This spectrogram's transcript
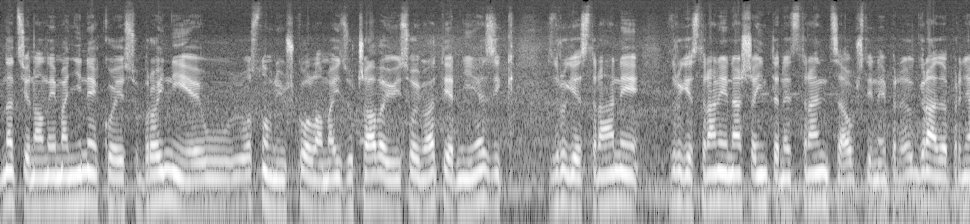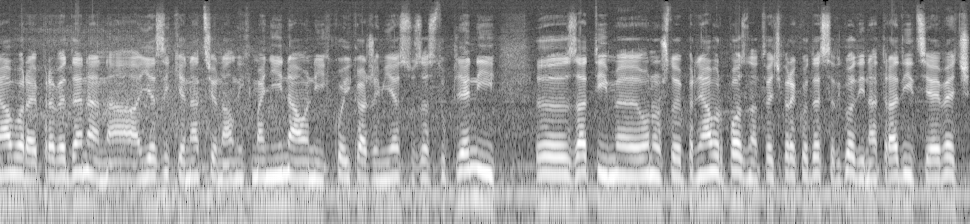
nacionalne manjine koje su brojnije u osnovnim školama, izučavaju i svoj maternji jezik. S druge strane, S druge strane, naša internet stranica opštine grada Prnjavora je prevedena na jezike nacionalnih manjina, onih koji, kažem, jesu zastupljeni. E, zatim, e, ono što je Prnjavor poznat već preko deset godina, tradicija je već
